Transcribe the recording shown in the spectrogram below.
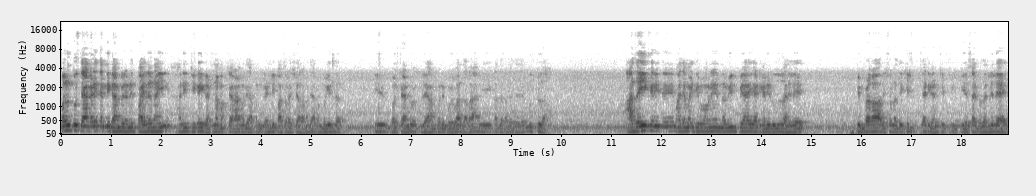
परंतु त्याकडे त्यांनी गांभीर्याने पाहिलं नाही आणि जी काही घटना मागच्या काळामध्ये आपण घडली पाचोरा शहरामध्ये आपण बघितलं की बस स्टँडवर खुलेआमपणे गोळीबार झाला आणि एका जणाचा त्याच्यात मृत्यू झाला. आजही कधी ते माझ्या माहितीप्रमाणे नवीन पी आय या ठिकाणी रुजू झालेले आहेत. पिंपळगाव हरेश्वरला देखील त्या ठिकाणचे पी पी एस आय बदललेले आहेत.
